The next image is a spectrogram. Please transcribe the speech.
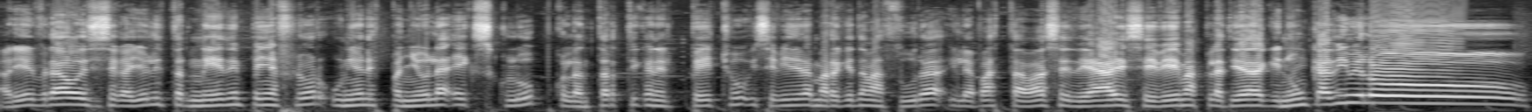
Ariel Bravo dice se cayó el internet en Peñaflor, Unión Española, ex club, con la Antártica en el pecho y se viene la marraqueta más dura y la pasta base de ASB más plateada que nunca. ¡Dímelo!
